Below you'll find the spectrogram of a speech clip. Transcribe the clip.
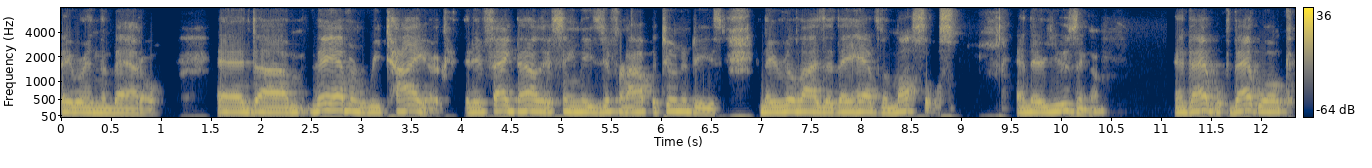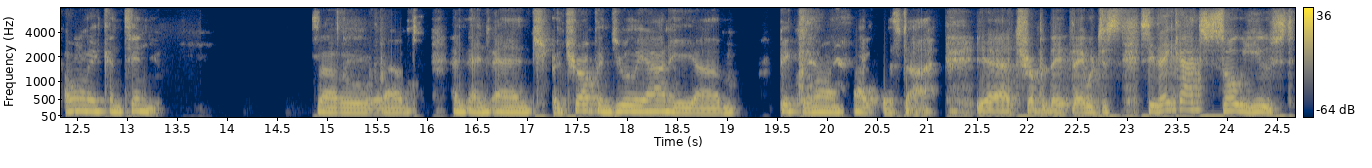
they were in the battle, and um, they haven't retired. And in fact, now they're seeing these different opportunities, and they realize that they have the muscles, and they're using them, and that that will only continue. So, um, and, and, and Trump and Giuliani um, picked the wrong fight this time. Yeah, Trump, they, they were just, see, they got so used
